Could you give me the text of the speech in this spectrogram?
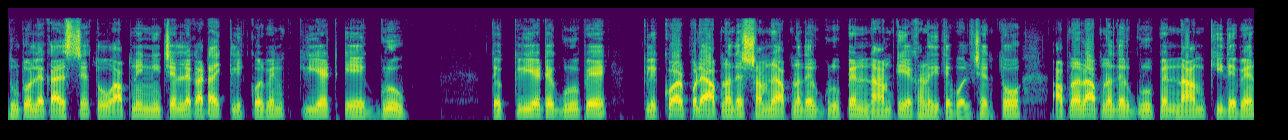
দুটো লেখা এসছে, তো আপনি নিচের লেখাটায় ক্লিক করবেন ক্রিয়েট এ গ্রুপ তো ক্রিয়েট এ গ্রুপে ক্লিক করার পরে আপনাদের সামনে আপনাদের গ্রুপের নামটি এখানে দিতে বলছেন। তো আপনারা আপনাদের গ্রুপের নাম কি দেবেন?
